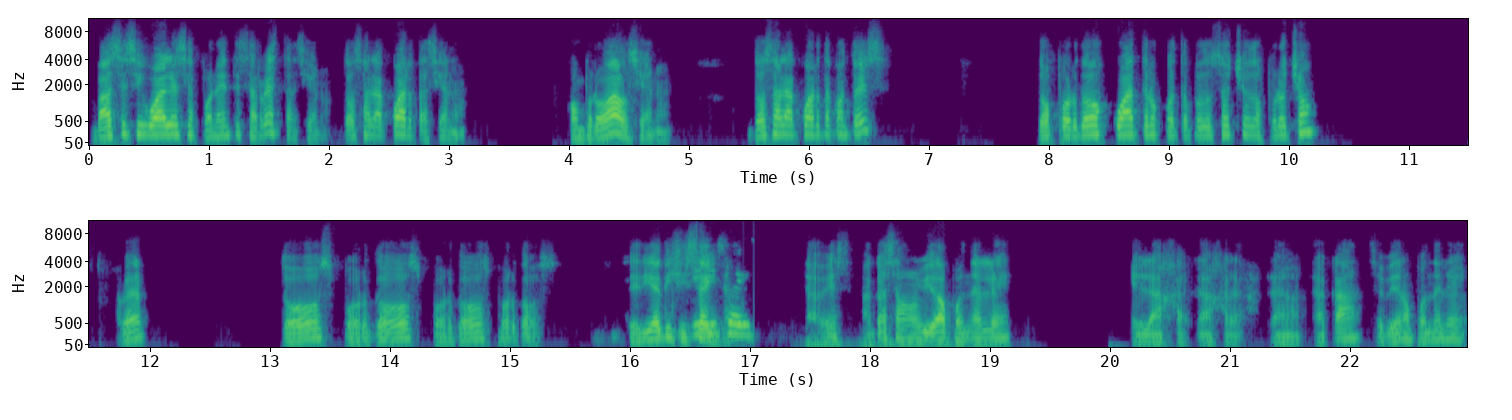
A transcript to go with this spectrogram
Bases iguales, exponentes se restan, ¿sí o no? 2 a la cuarta, ¿sí o no? Comprobado, ¿sí o no? 2 a la cuarta, ¿cuánto es? 2 por 2, 4, 4 por 2, 8, 2 por 8. A ver. 2 por 2 por 2 por 2. Sería 16, 16. ¿Ya ves? Acá se han olvidado ponerle el, acá, se olvidaron ponerle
